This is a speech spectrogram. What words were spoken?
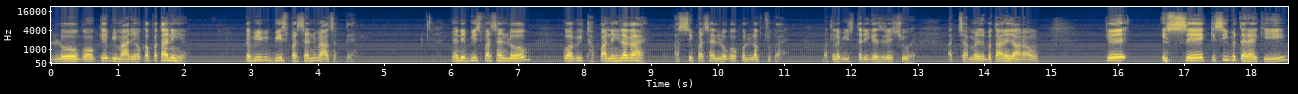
लोगों के बीमारियों का पता नहीं है। कभी भी 20 परसेंट में आ सकते हैं। यानी 20 परसेंट लोग को अभी ठप्पा नहीं लगा है। 80 परसेंट लोगों को लग चुका है। मतलब इस तरीके से रेशियो है। अच्छा मैं बताने जा रहा हूँ कि इससे किसी भी तरह की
